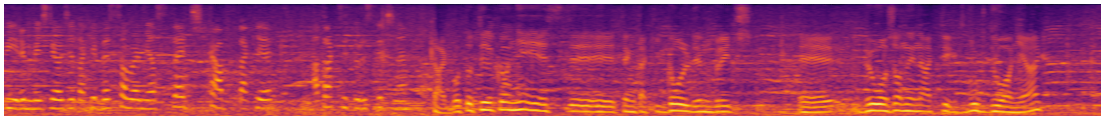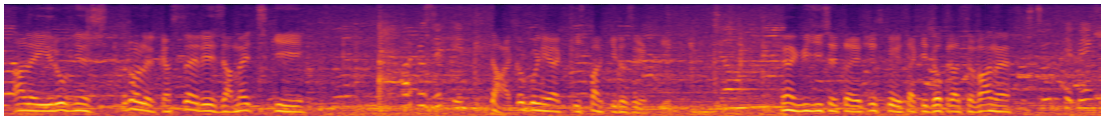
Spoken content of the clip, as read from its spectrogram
firm, jeśli chodzi o takie wesołe miasteczka, takie atrakcje turystyczne. Tak, bo to tylko nie jest e, ten taki Golden Bridge wyłożony na tych dwóch dłoniach, ale i również rollercoastery, zameczki, Park rozrywki. tak, ogólnie jakieś parki rozrywki. Jak widzicie, to wszystko jest takie dopracowane, Szczytkie, pięknie.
